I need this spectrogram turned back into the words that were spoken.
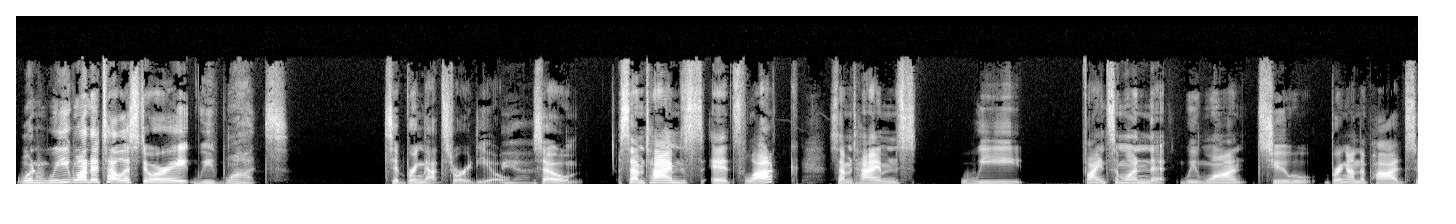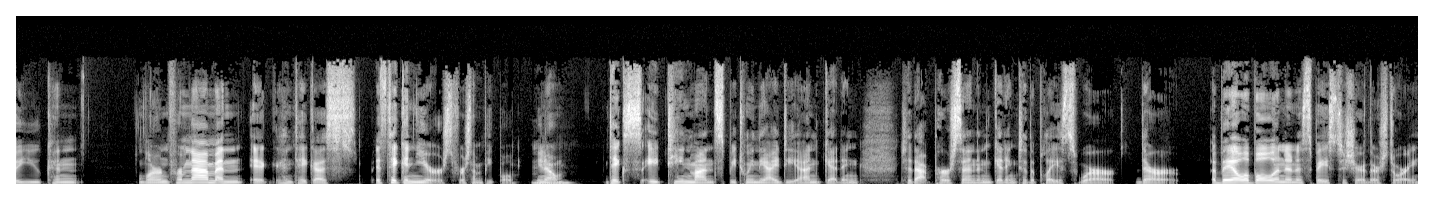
When we want to tell a story, we want to bring that story to you. Yeah. So sometimes it's luck. Sometimes we find someone that we want to bring on the pod so you can learn from them. And it can take us, it's taken years for some people, you know Mhm. it takes 18 months between the idea and getting to that person and getting to the place where they're available and in a space to share their story.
